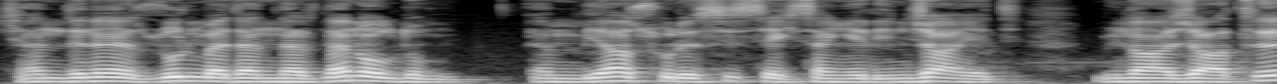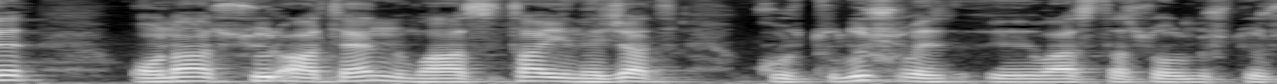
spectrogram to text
kendine zulmedenlerden oldum. Enbiya suresi 87. ayet. Münacatı ona süraten vasıtayı necat, kurtuluş e, vasıtası olmuştur.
